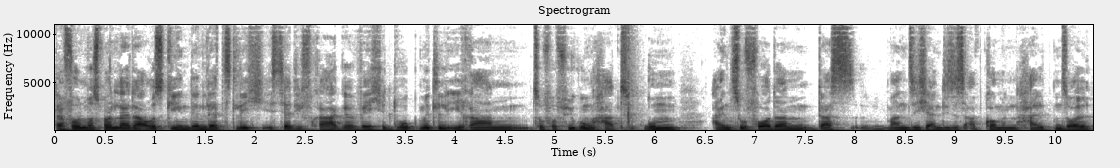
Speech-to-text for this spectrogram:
Davon muss man leider ausgehen, denn letztlich ist ja die Frage, welche Druckmittel Iran zur Verfügung hat, um einzufordern, dass man sich an dieses Abkommen halten soll.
